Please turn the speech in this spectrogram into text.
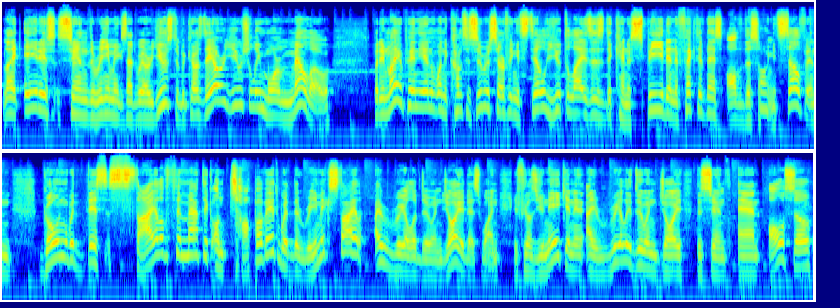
like 80s synth remix that we are used to because they are usually more mellow. But in my opinion, when it comes to Sewer Surfing, it still utilizes the kind of speed and effectiveness of the song itself, and going with this style of thematic on top of it, with the remix style, I really do enjoy this one. It feels unique, and I really do enjoy the synth, and also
